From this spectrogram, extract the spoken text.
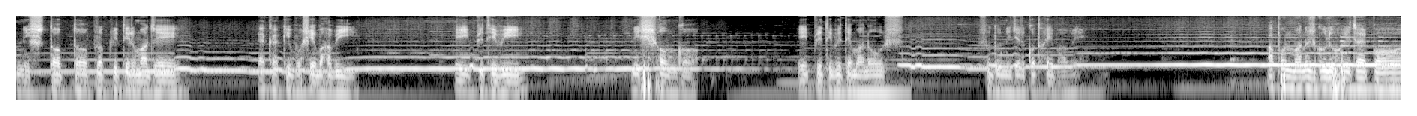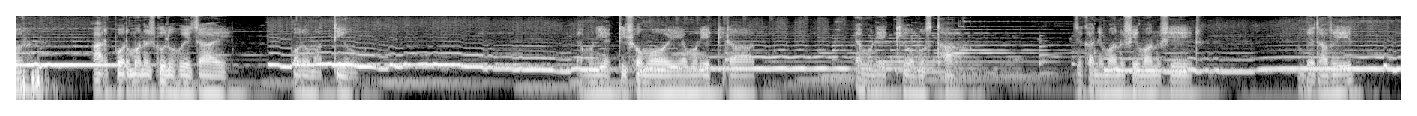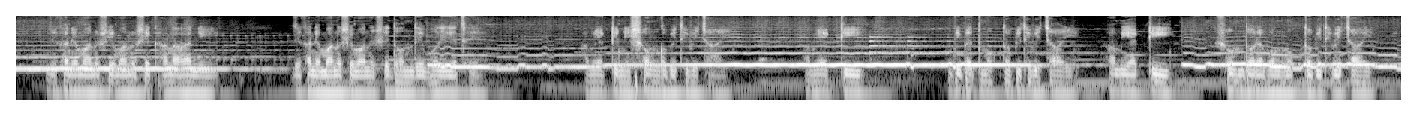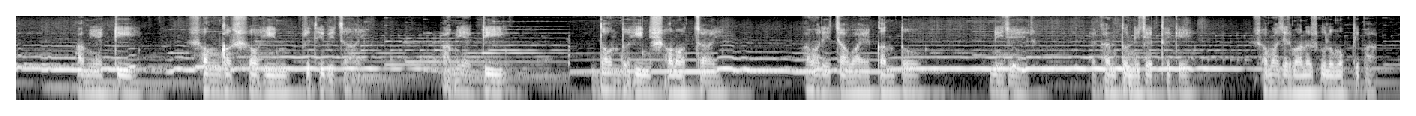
নিস্তব্ধ প্রকৃতির মাঝে একাকী বসে ভাবি, এই পৃথিবী নিঃসঙ্গ। এই পৃথিবীতে মানুষ শুধু নিজের কথাই ভাবে। আপন মানুষগুলো হয়ে যায় পর, আর পর মানুষগুলো হয়ে যায় পরমাত্মীয় এমনই একটি সময়, এমনই একটি রাত। এমনই একটি অবস্থা যেখানে মানুষে মানুষের ভেদাভেদ, যেখানে মানুষে মানুষে খানাহানি, যেখানে মানুষে মানুষে দ্বন্দ্বে ভরে গেছে। আমি একটি নিঃসঙ্গ পৃথিবী চাই। আমি একটি বিভেদমুক্ত পৃথিবী চাই। আমি একটি সুন্দর এবং মুক্ত পৃথিবী চাই। আমি একটি সংঘর্ষহীন পৃথিবী চাই। আমি একটি দ্বন্দ্বহীন সমাজ চাই। আমার এই চাওয়া একান্ত নিজের। একান্ত নিজের থেকে সমাজের মানুষগুলো মুক্তি পাক।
